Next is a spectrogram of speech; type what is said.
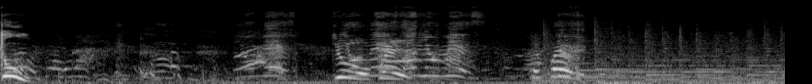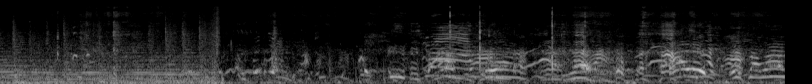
Two. Two. How Wait. do you miss? The first. Essa lá é a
